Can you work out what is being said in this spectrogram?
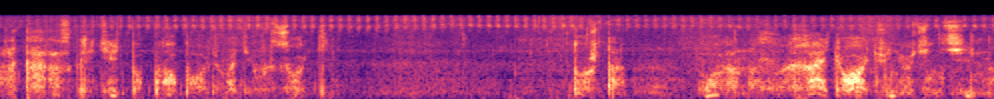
Рога разглядеть, попробовать, вроде высокие. То, что ворона слыхать очень-очень сильно.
